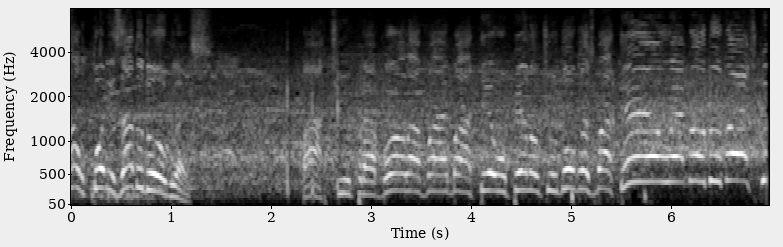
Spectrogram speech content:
Autorizado Douglas. Partiu para a bola, vai bater o pênalti. O Douglas bateu, é gol do Vasco!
